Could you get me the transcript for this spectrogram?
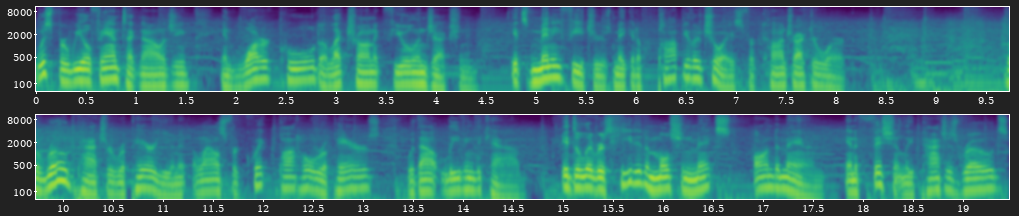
whisper wheel fan technology, and water cooled electronic fuel injection. Its many features make it a popular choice for contractor work. The Road Patcher repair unit allows for quick pothole repairs without leaving the cab. It delivers heated emulsion mix on demand and efficiently patches roads,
